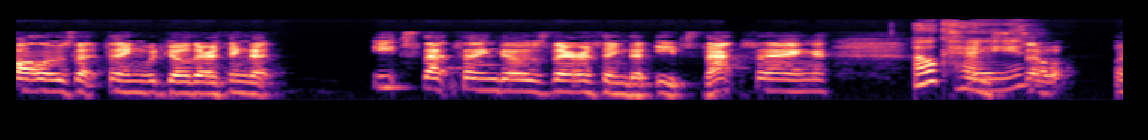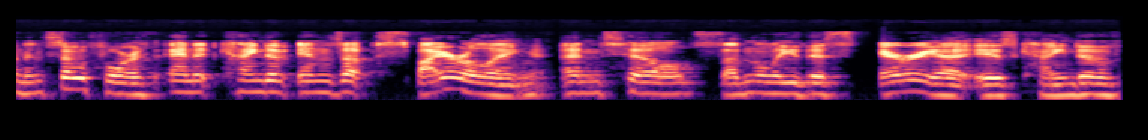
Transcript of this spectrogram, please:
follows that thing would go there, a thing that eats that thing goes there, a thing that eats that thing, Okay. and so on and so forth. And it kind of ends up spiraling until suddenly this area is kind of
